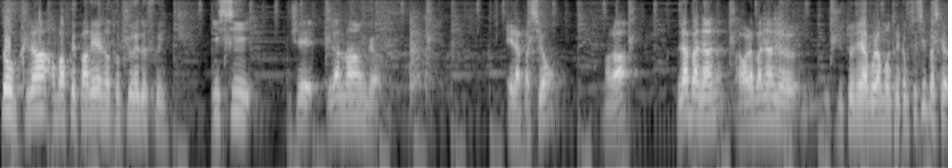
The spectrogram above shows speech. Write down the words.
Donc là, on va préparer notre purée de fruits. Ici, j'ai la mangue et la passion. Voilà. La banane. Alors la banane, euh, je tenais à vous la montrer comme ceci parce que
